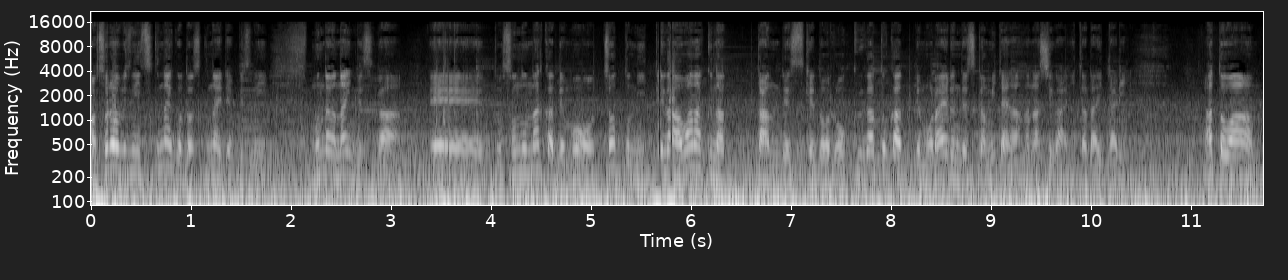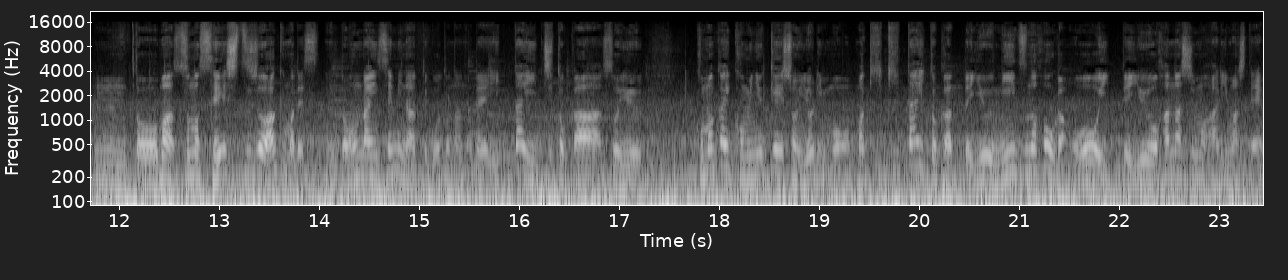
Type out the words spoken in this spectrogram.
まあ、それは別に少ないことは少ないで別に問題はないんですが、えー、とその中でもちょっと日程が合わなくなったんですけど録画とかってもらえるんですかみたいな話がいただいたりあとはうんと、まあ、その性質上あくまで、うんと、オンラインセミナーってことなので1対1とかそういう細かいコミュニケーションよりも、まあ、聞きたいとかっていうニーズの方が多いっていうお話もありまして。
